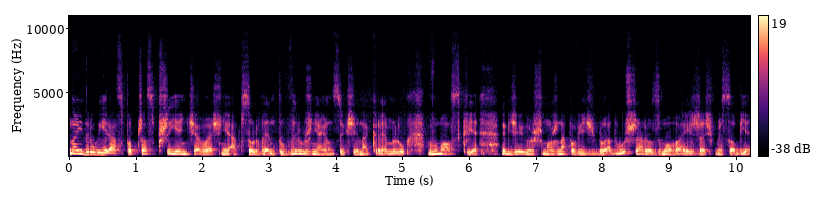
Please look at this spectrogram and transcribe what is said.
No i drugi raz podczas przyjęcia właśnie absolwentów wyróżniających się na Kremlu w Moskwie, gdzie już można powiedzieć była dłuższa rozmowa i żeśmy sobie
